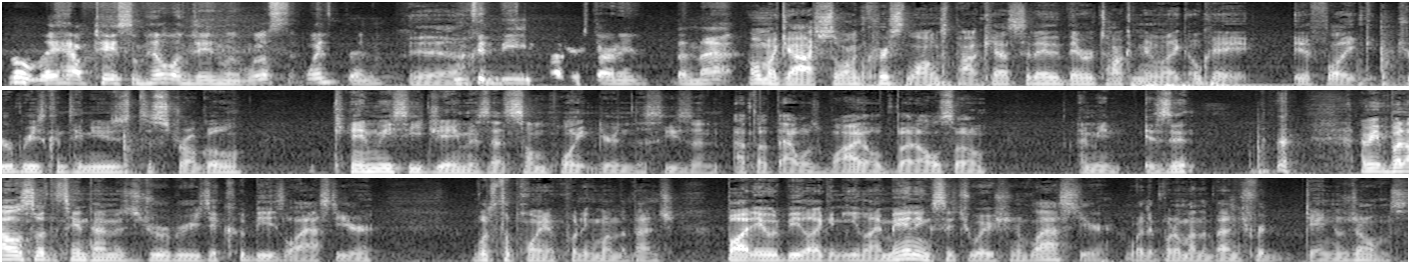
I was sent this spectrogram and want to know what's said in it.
still, they have Taysom Hill and Jameis Winston, Yeah. who could be better starting than that. Oh my gosh! So on Chris Long's podcast today, they were talking. They're like, okay, if like Drew Brees continues to struggle, can we see Jameis at some point during the season? I thought that was wild, but also, I mean, is it? I mean, but also at the same time as Drew Brees, it could be his last year. What's the point of putting him on the bench? But it would be like an Eli Manning situation of last year, where they put him on the bench for Daniel Jones.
